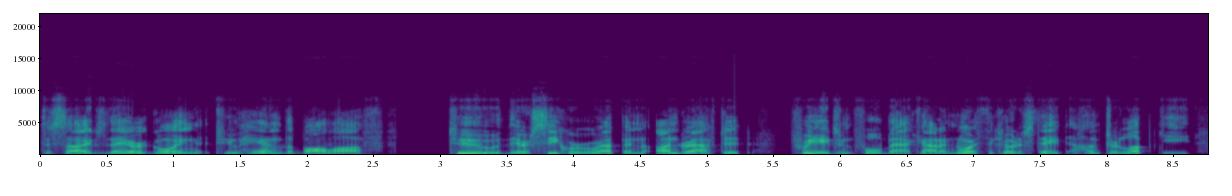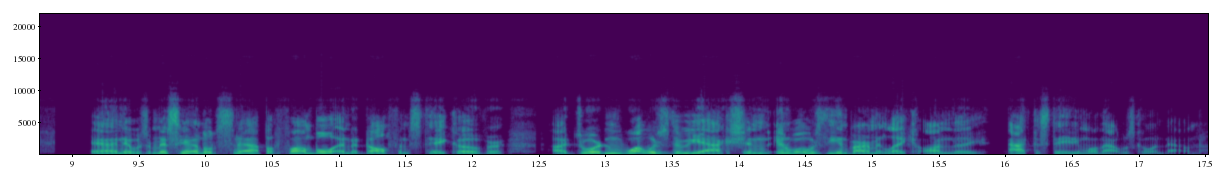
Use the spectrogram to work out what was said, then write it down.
decides they are going to hand the ball off to their secret weapon, undrafted free agent fullback out of North Dakota State, Hunter Luepke and it was a mishandled snap, a fumble, and a Dolphins takeover. Uh, Jordan, what was the reaction and what was the environment like on the at the stadium while that was going down?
